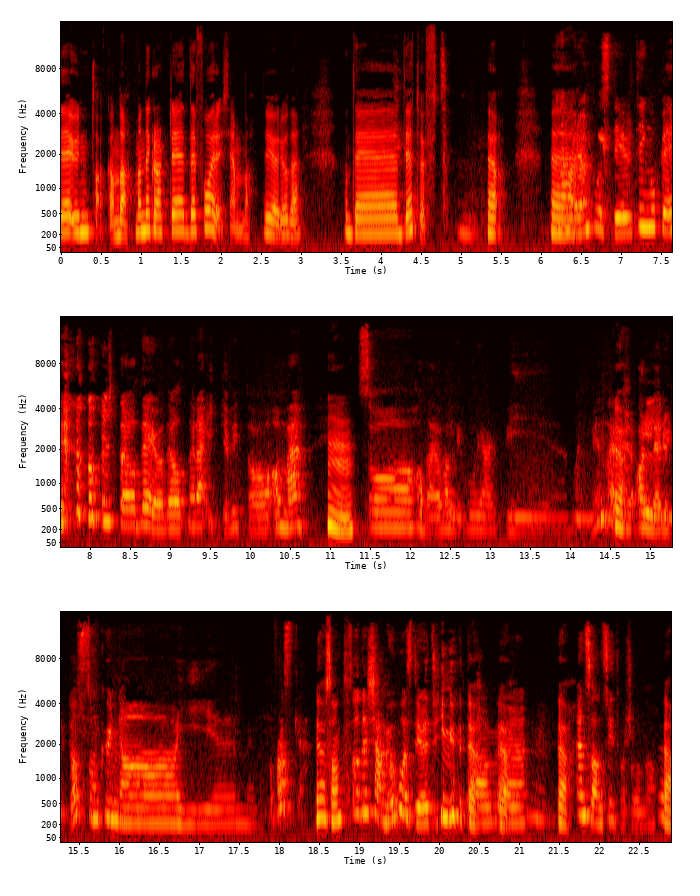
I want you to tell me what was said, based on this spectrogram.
det er unntakene, da. Men det er klart, det, det forekommer, da. Det gjør jo det. Og det, det er tøft. Ja. Jeg har Eh, jo en positiv ting oppi alt det, og det er jo det at når jeg ikke fikk til å amme, mm, så hadde jeg jo veldig god hjelp i mannen min, eller alle rundt oss, som kunne gi melk på flaske. ja, sant. Så det kommer jo positive ting ut Ja, av ja. Ja. en sånn situasjon. Da. Ja,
